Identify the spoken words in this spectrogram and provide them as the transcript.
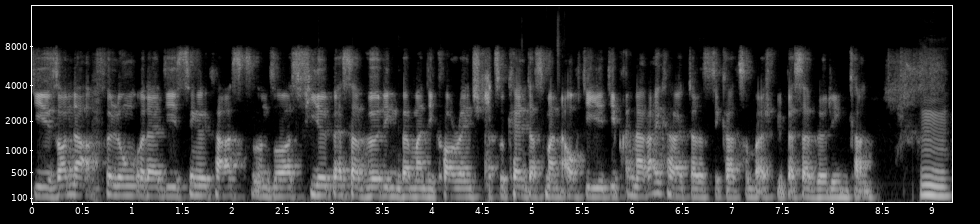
die Sonderabfüllung oder die Single Casts und sowas viel besser würdigen, wenn man die Core Range dazu kennt, dass man auch die, die Brennerei-Charakteristika zum Beispiel besser würdigen kann. Hm.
